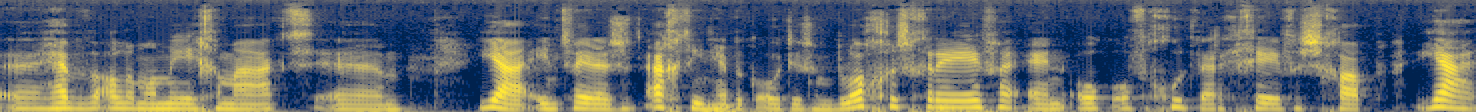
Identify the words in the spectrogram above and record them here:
hebben we allemaal meegemaakt. Ehm, ja, in 2018 heb ik ooit eens een blog geschreven en ook over goed werkgeverschap. Ja,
